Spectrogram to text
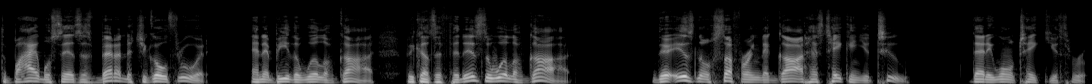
the Bible says it's better that you go through it and it be the will of God. Because if it is the will of God, there is no suffering that God has taken you to that He won't take you through.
